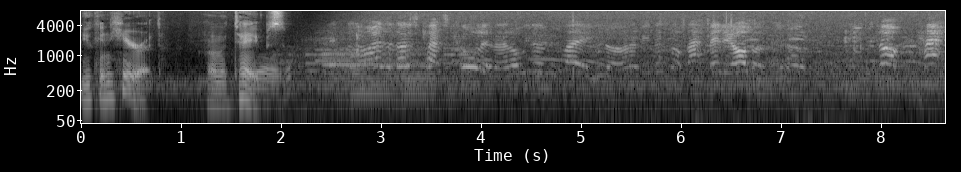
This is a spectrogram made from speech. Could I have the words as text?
You can hear it on the tapes. Either those cats or we don't play, you know. I mean, there's not that many of them, you know. Look, Pat,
